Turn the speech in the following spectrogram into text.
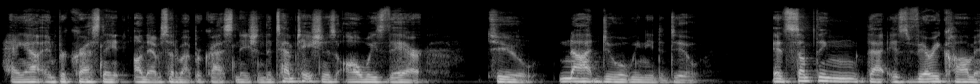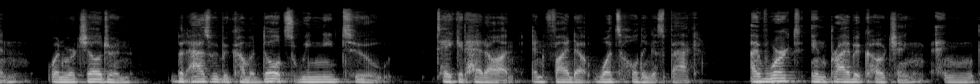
hang out and procrastinate on the episode about procrastination. The temptation is always there to not do what we need to do. It's something that is very common when we're children, but as we become adults, we need to take it head on and find out what's holding us back. I've worked in private coaching and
